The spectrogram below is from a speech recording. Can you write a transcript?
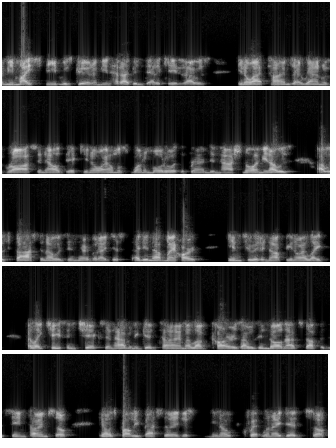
I mean, my speed was good. I mean, had I been dedicated, I was, you know, at times I ran with Ross and Al Dick. You know, I almost won a moto at the Brandon National. I mean, I was I was fast and I was in there, but I just I didn't have my heart into it enough. You know, I like I like chasing chicks and having a good time. I love cars. I was into all that stuff at the same time. So, you know, it's probably best that I just, you know, quit when I did. So,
